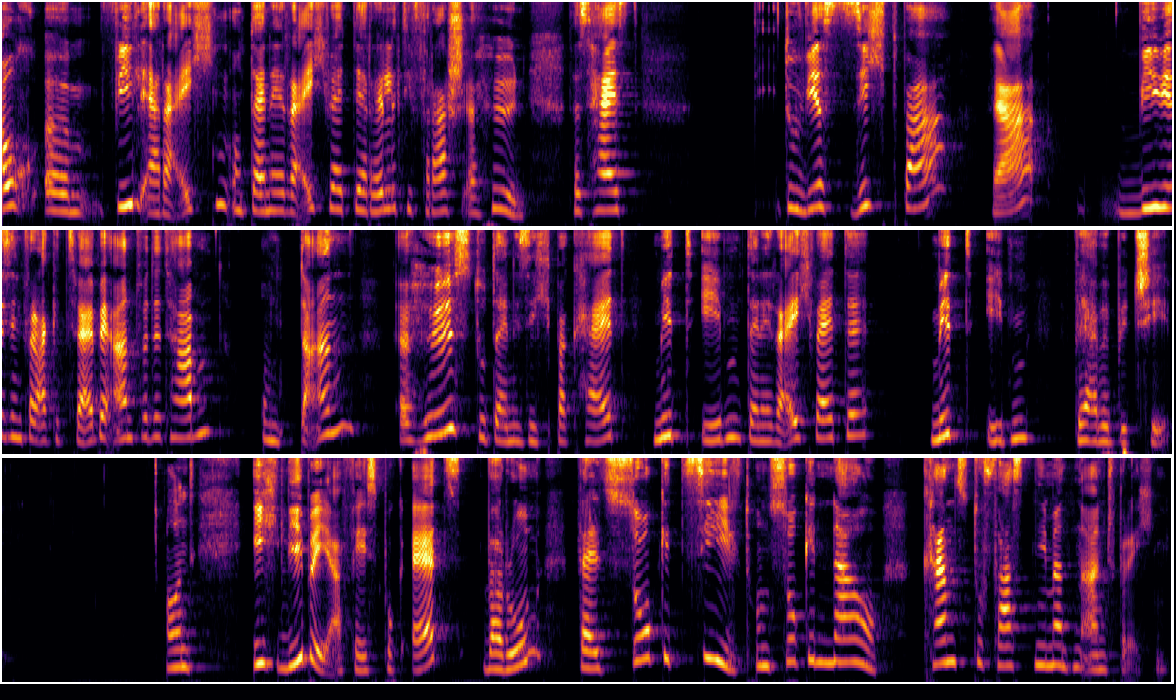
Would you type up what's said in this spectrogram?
auch ähm, viel erreichen und deine Reichweite relativ rasch erhöhen. Das heißt, du wirst sichtbar, ja, wie wir es in Frage 2 beantwortet haben, und dann erhöhst du deine Sichtbarkeit mit eben deine Reichweite, mit eben Werbebudget. Und ich liebe ja Facebook Ads. Warum? Weil so gezielt und so genau kannst du fast niemanden ansprechen.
